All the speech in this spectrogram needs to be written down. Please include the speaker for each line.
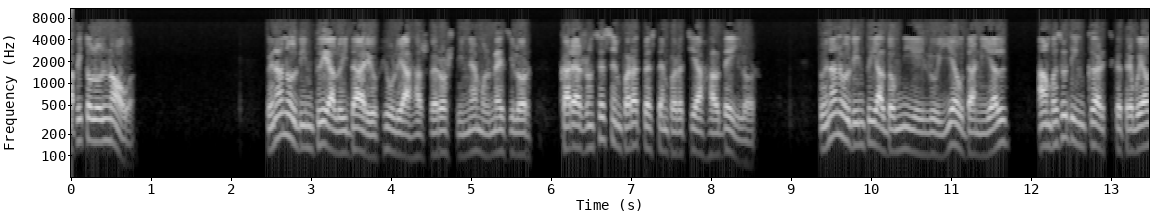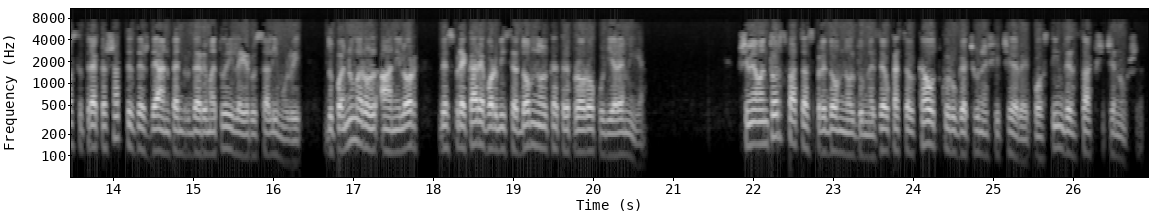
Speaker 1: Capitolul 9 În anul din tâi al lui Dariu, fiul lui Ahasveroș din neamul mezilor, care ajunsese împărat peste împărăția Haldeilor. În anul din tâi al domniei lui, eu, Daniel, am văzut din cărți că trebuiau să treacă 70 de ani pentru dărâmăturile Ierusalimului, după numărul anilor despre care vorbise Domnul către prorocul Ieremia. Și mi-am întors fața spre Domnul Dumnezeu ca să-L caut cu rugăciune și cereri, postind în sac și cenușă.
